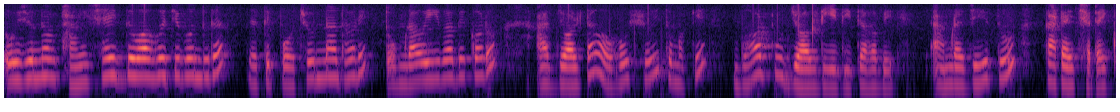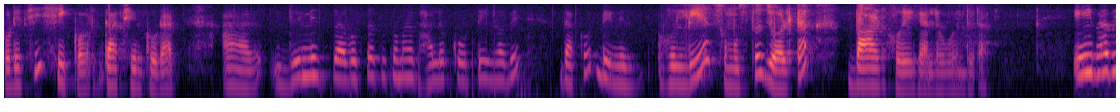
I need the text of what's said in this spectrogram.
ওই জন্য ফাঙ্গিসাইড দেওয়া হয়েছে বন্ধুরা, যাতে পচন না ধরে, তোমরাও এইভাবে করো। আর জলটা অবশ্যই তোমাকে ভরপুর জল দিয়ে দিতে হবে। আমরা যেহেতু কাটাই ছাটাই করেছি শিকড়, গাছের গোড়ার। আর ড্রেনেজ ব্যবস্থা তো তোমায় ভালো করতেই হবে। দেখো ড্রেনেজ হোল দিয়ে সমস্ত জলটা বার হয়ে গেল বন্ধুরা। এইভাবে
